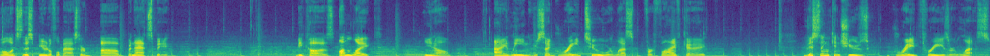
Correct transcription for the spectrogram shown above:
Well, it's this beautiful bastard, uh, Banatsby. Because, unlike, you know, Eileen, who said grade 2 or less for 5k, this thing can choose grade 3s or less.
